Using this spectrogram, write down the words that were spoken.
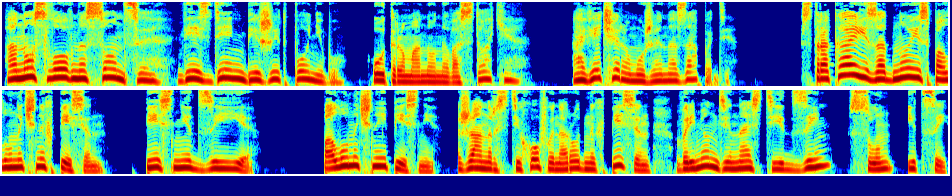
Оно, словно солнце, весь день бежит по небу. Утром оно на востоке, а вечером уже на западе. Строка из одной из полуночных песен. Песни Цзие. Полуночные песни. Жанр стихов и народных песен времен династии Цзинь, Сун и Ци.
